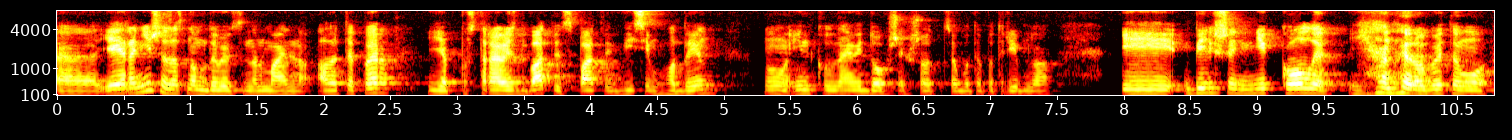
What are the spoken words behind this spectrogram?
Е, я і раніше за сном дивився нормально, але тепер я постараюсь дбати, спати 8 годин, ну інколи навіть довше, якщо це буде потрібно. І більше ніколи я не робитиму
